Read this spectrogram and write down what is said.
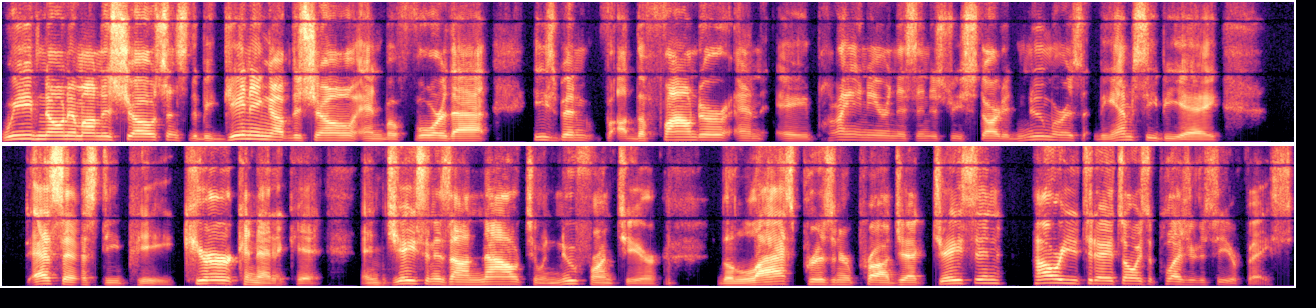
We've known him on this show since the beginning of the show and before that. He's been uh, the founder and a pioneer in this industry, started numerous, the MCBA, SSDP, Cure Connecticut, and Jason is on now to a new frontier, the Last Prisoner Project. Jason, how are you today? It's always a pleasure to see your face.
